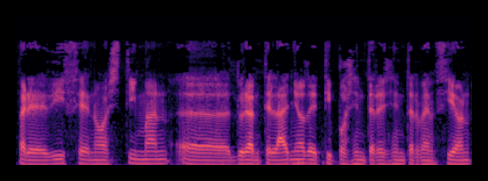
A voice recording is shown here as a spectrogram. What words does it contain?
predicen o estiman eh, durante el año de tipos de interés de intervención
